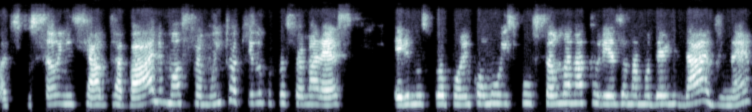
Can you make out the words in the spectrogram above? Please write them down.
a, discussão inicial do trabalho, mostra muito aquilo que o professor Marés, ele nos propõe como expulsão da natureza na modernidade, né,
